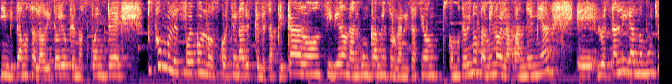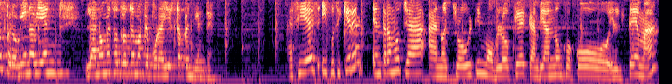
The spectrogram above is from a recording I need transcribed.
invitamos al auditorio que nos cuente pues cómo les fue con los cuestionarios que les aplicaron, si vieron algún cambio en su organización, pues como se vino también lo de la pandemia, eh, lo están ligando mucho, pero bien a bien la NOM es otro tema que por ahí está pendiente. Así es, y pues si quieren, entramos ya a nuestro último bloque, cambiando un poco el tema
